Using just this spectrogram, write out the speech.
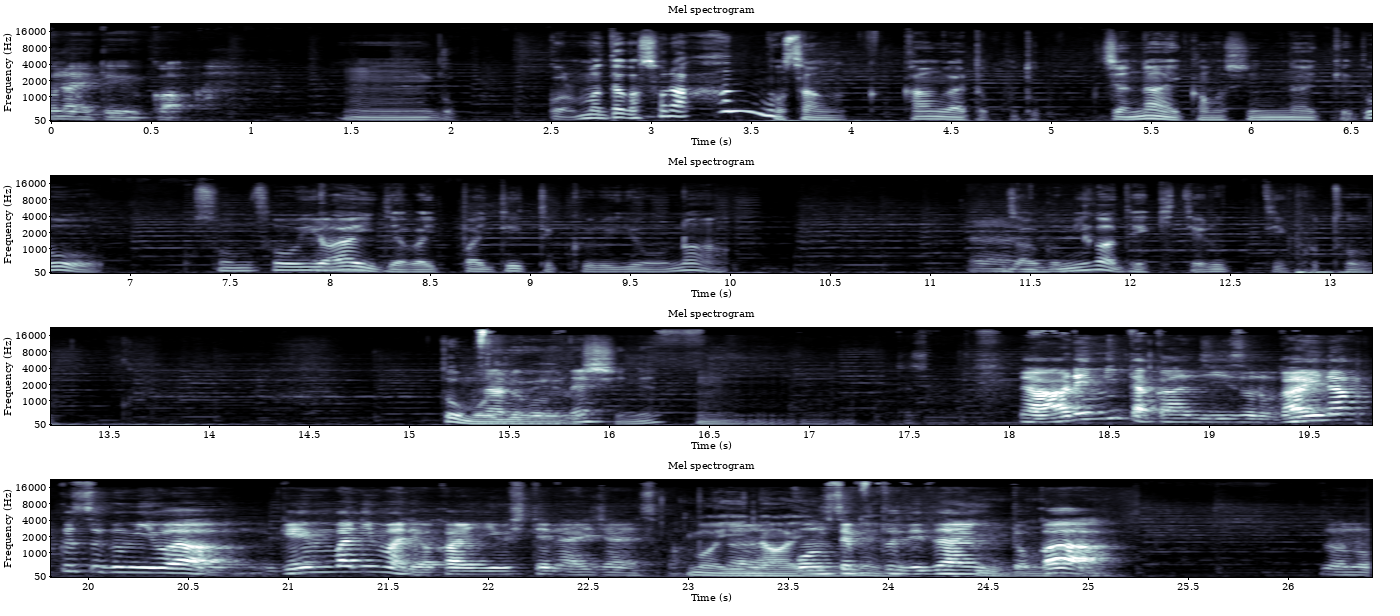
少ないというか。うーんどっからまあだからそれは安野さんが考えたことじゃないかもしれないけどそのそういうアイデアがいっぱい出てくるようなうん。座組ができてるっていうこととも言えるしね。うんだからあれ見た感じそのガイナックス組は現場にまでは介入してないじゃないですか、まあいないコンセプトデザインとか、その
